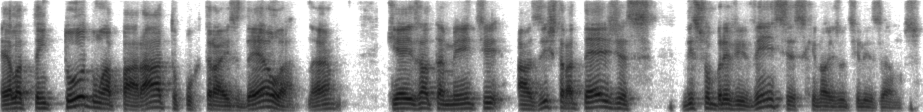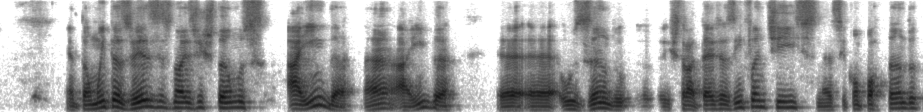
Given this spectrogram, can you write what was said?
ela tem todo um aparato por trás dela, né, que é exatamente as estratégias de sobrevivências que nós utilizamos. Então, muitas vezes nós estamos ainda, né, ainda é, é, usando estratégias infantis, né, se comportando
